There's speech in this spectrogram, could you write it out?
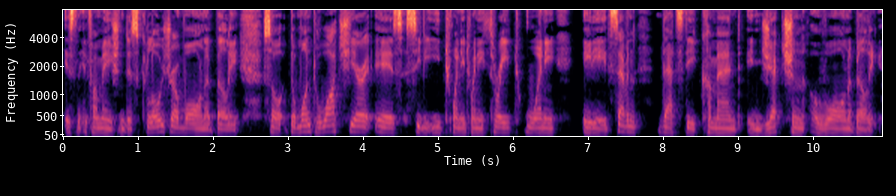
is information disclosure vulnerability. So the one to watch here is CVE 2023-20887. That's the command injection vulnerability.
